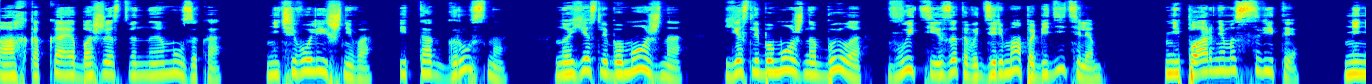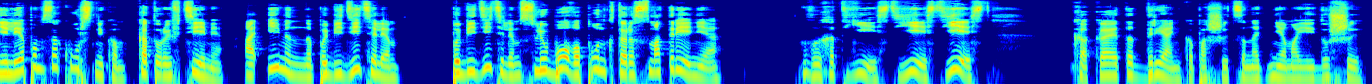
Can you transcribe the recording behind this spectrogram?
Ах, какая божественная музыка! Ничего лишнего. И так грустно. Но если бы можно, если бы можно было выйти из этого дерьма победителем, не парнем из свиты, не нелепым сокурсником, который в теме, а именно победителем, победителем с любого пункта рассмотрения. Выход есть, есть, есть. Какая-то дрянь копошится на дне моей души.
